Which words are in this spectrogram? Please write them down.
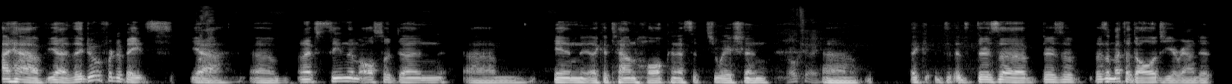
I have, yeah. They do it for debates, yeah. Okay. Um, and I've seen them also done um, in like a town hall kind of situation. Okay. Uh, like there's a there's a there's a methodology around it.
